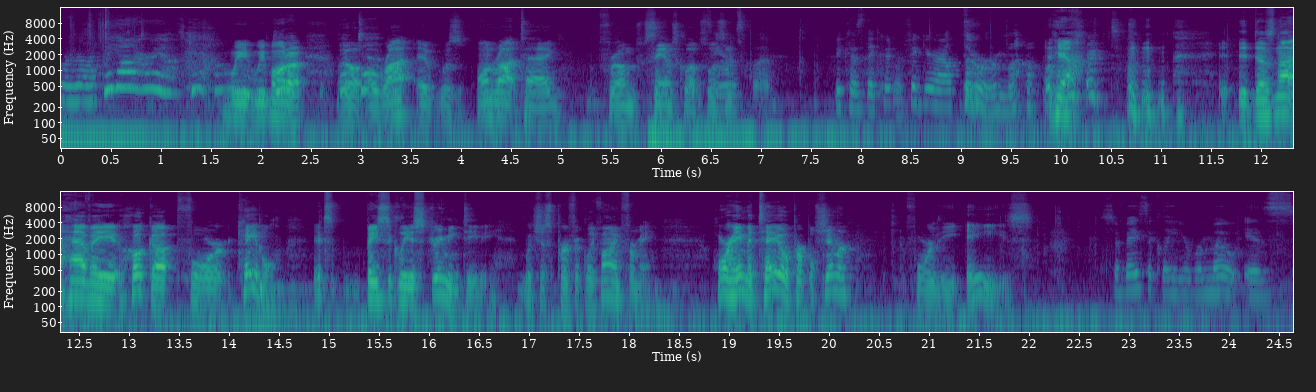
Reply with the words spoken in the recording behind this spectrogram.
Last game of the season. We were like, we gotta hurry up, get home. We we bought a a, a Rot it was on Rot Tag from Sam's Clubs, wasn't Sam's Club because they couldn't figure out the remote. Yeah. it? it? It does not have a hookup for cable. It's basically a streaming TV, which is perfectly fine for me. Jorge Mateo, Purple Shimmer for the A's. so basically, your remote is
